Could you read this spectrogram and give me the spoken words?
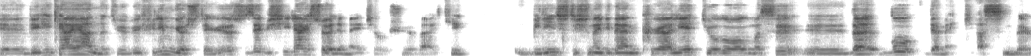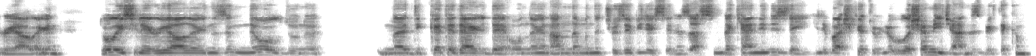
e, bir hikaye anlatıyor, bir film gösteriyor, size bir şeyler söylemeye çalışıyor belki. Bilinç dışına giden kraliyet yolu olması e, da bu demek aslında rüyaların. Dolayısıyla rüyalarınızın ne olduğunu dikkat eder de onların anlamını çözebilirseniz aslında kendinizle ilgili başka türlü ulaşamayacağınız bir takım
